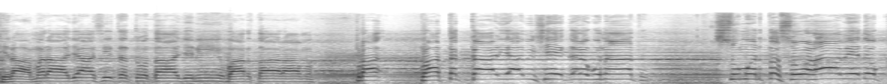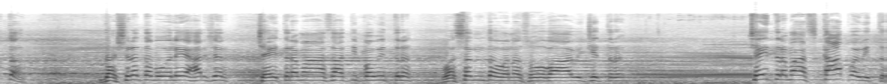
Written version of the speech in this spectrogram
श्रीराम राजासी तत्वता जनी वार्ता राम प्रा अभिषेक रघुनाथ सुमर्त सोळा वेदोक्त. दशरथ बोले हर्ष चैत्र मासाती पवित्र वसंत वन शोभा विचित्र. चैत्र मास का पवित्र?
